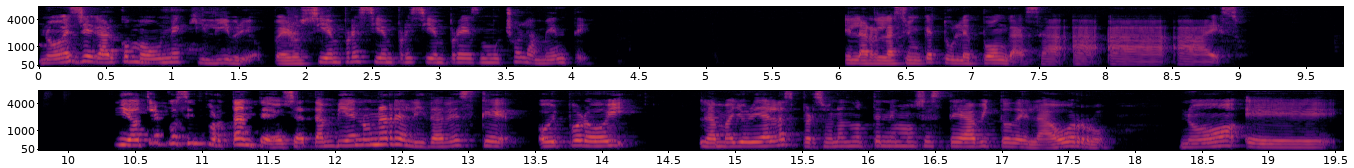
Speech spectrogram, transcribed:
No es llegar como a un equilibrio, pero siempre, siempre, siempre es mucho la mente en la relación que tú le pongas a, a, a, eso. Y otra cosa importante, o sea, también una realidad es que hoy por hoy la mayoría de las personas no tenemos este hábito del ahorro, ¿no? Eh,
